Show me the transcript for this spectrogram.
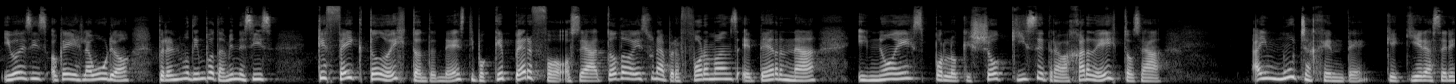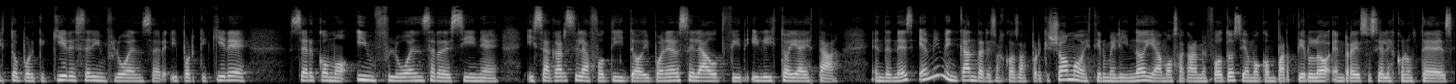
Y vos decís, ok, es laburo, pero al mismo tiempo también decís, qué fake todo esto, ¿entendés? Tipo, qué perfo. O sea, todo es una performance eterna y no es por lo que yo quise trabajar de esto. O sea, hay mucha gente que quiere hacer esto porque quiere ser influencer y porque quiere ser como influencer de cine y sacarse la fotito y ponerse el outfit y listo, ahí está. ¿Entendés? Y a mí me encantan esas cosas porque yo amo vestirme lindo y amo sacarme fotos y amo compartirlo en redes sociales con ustedes.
